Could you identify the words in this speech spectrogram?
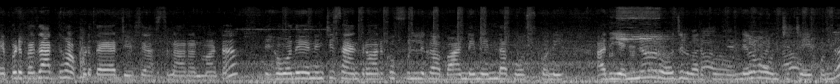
ఎప్పటి పదార్థం అప్పుడు తయారు చేసేస్తున్నారు అనమాట ఉదయం నుంచి సాయంత్రం వరకు ఫుల్గా బాండి నిండా పోసుకొని అది ఎన్నో రోజుల వరకు నిల్వ ఉంచి చేయకుండా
